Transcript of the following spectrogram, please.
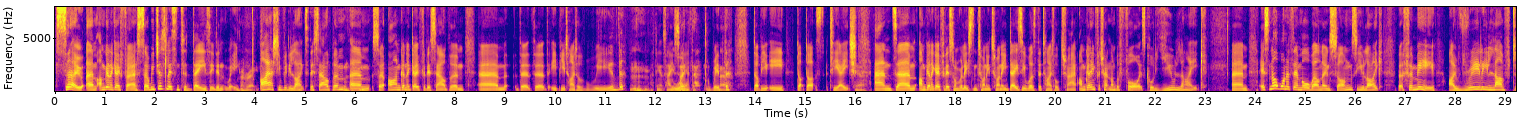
So, um, I'm going to go first. So, we just listened to Daisy, didn't we? Right. I actually really liked this album. Um, so, I'm going to go for this album. Um, the, the, the EP titled With. I think that's how you say With. it. With. W E dot dot T H. Yeah. And um, I'm going to go for this one released in 2020. Daisy was the title track. I'm going for track number four. It's called You Like. Um, it's not one of their more well-known songs you like, but for me, I really loved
